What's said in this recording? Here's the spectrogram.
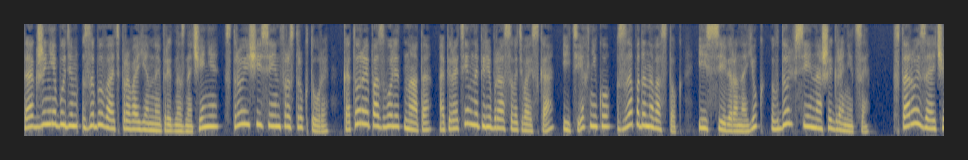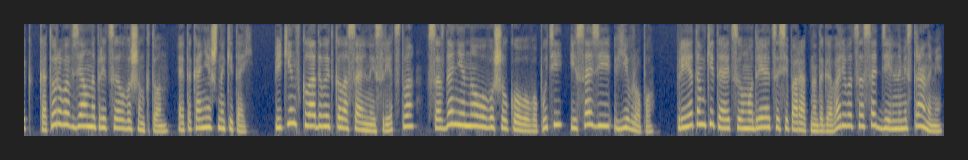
Также не будем забывать про военное предназначение строящейся инфраструктуры, которая позволит НАТО оперативно перебрасывать войска и технику с запада на восток и с севера на юг вдоль всей нашей границы. Второй зайчик, которого взял на прицел Вашингтон, это, конечно, Китай. Пекин вкладывает колоссальные средства в создание нового шелкового пути из Азии в Европу. При этом китайцы умудряются сепаратно договариваться с отдельными странами,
